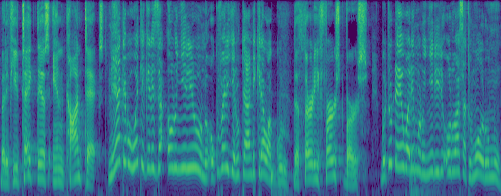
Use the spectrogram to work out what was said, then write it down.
But if you take this in context, naye ate bwe weetegereza olunyiriri luno okuva eri gye lutandikira waggulu. the 31st verse bwe tuddeyo wali mu lunyiriri olwasatu mu olumu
